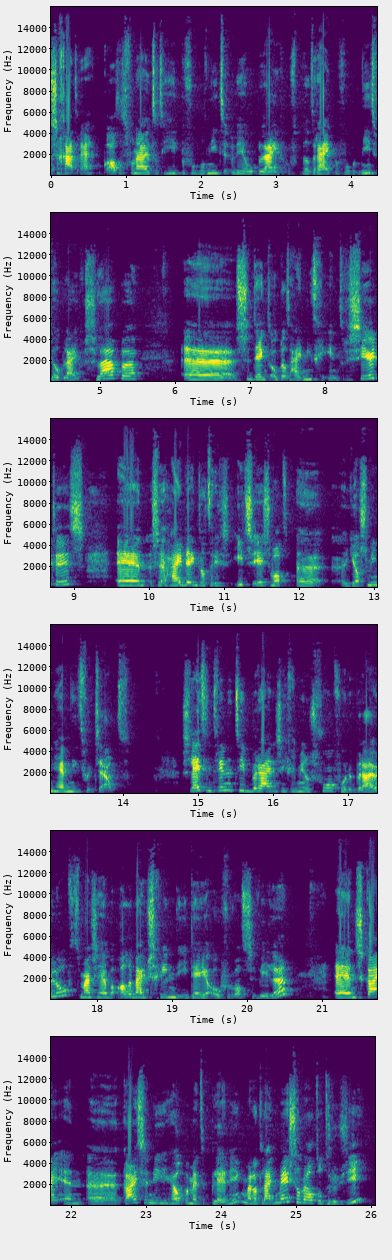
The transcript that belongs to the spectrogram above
ze gaat er eigenlijk ook altijd vanuit dat hij bijvoorbeeld niet wil blijven, of dat Rijk bijvoorbeeld niet wil blijven slapen. Ze denkt ook dat hij niet geïnteresseerd is. En ze, hij denkt dat er iets is wat uh, Jasmin hem niet vertelt. Slate en Trinity bereiden zich inmiddels voor voor de bruiloft, maar ze hebben allebei verschillende ideeën over wat ze willen. En Sky en uh, Kaisen die helpen met de planning, maar dat leidt meestal wel tot ruzie.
